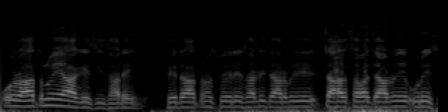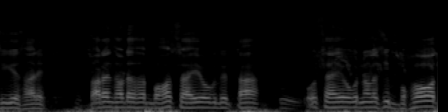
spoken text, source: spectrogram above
ਉਹ ਰਾਤ ਨੂੰ ਇਹ ਆ ਗਏ ਸੀ ਸਾਰੇ। ਫਿਰ ਰਾਤ ਨੂੰ ਸਵੇਰੇ 4:30 ਵਜੇ 4 ਸਵਾ ਚਾਰ ਵਜੇ ਉਰੇ ਸੀਗੇ ਸਾਰੇ। ਸਾਰਿਆਂ ਸਾਡਾ ਬਹੁਤ ਸਹਿਯੋਗ ਦਿੱਤਾ। ਉਹ ਸਹਿਯੋਗ ਨਾਲ ਅਸੀਂ ਬਹੁਤ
